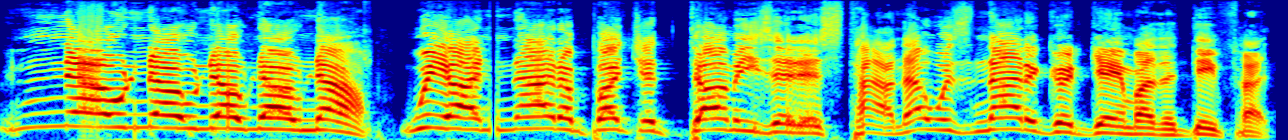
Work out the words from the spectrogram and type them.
no, no, no, no, no. We are not a bunch of dummies in this town. That was not a good game by the defense.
